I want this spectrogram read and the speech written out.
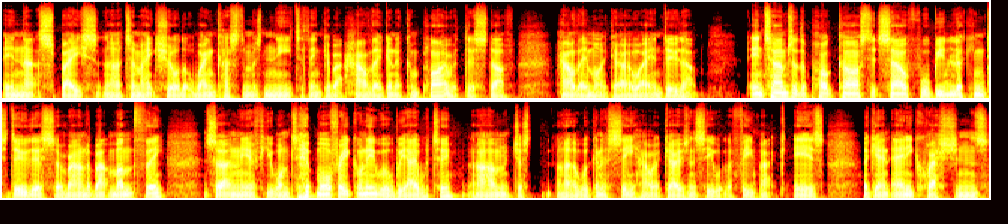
in that space uh, to make sure that when customers need to think about how they're going to comply with this stuff, how they might go away and do that. In terms of the podcast itself, we'll be looking to do this around about monthly. Certainly, if you want it more frequently, we'll be able to. Um, just uh, we're going to see how it goes and see what the feedback is. Again, any questions,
